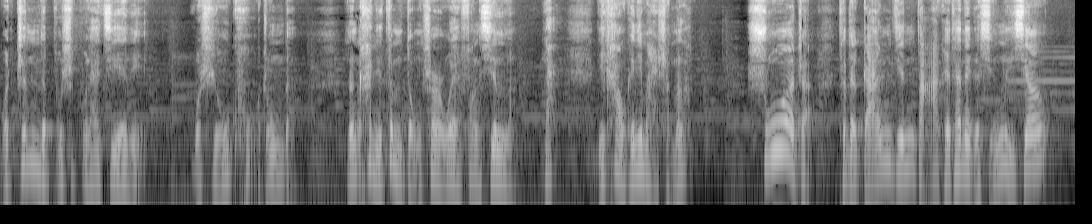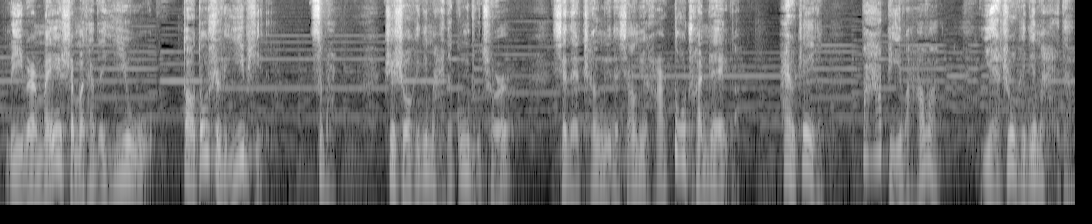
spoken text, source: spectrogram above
我真的不是不来接你，我是有苦衷的。能看你这么懂事，我也放心了。来，你看我给你买什么了。说着，他就赶紧打开他那个行李箱，里边没什么他的衣物，倒都是礼品。四宝，这是我给你买的公主裙儿，现在城里的小女孩都穿这个。还有这个芭比娃娃，也是我给你买的。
